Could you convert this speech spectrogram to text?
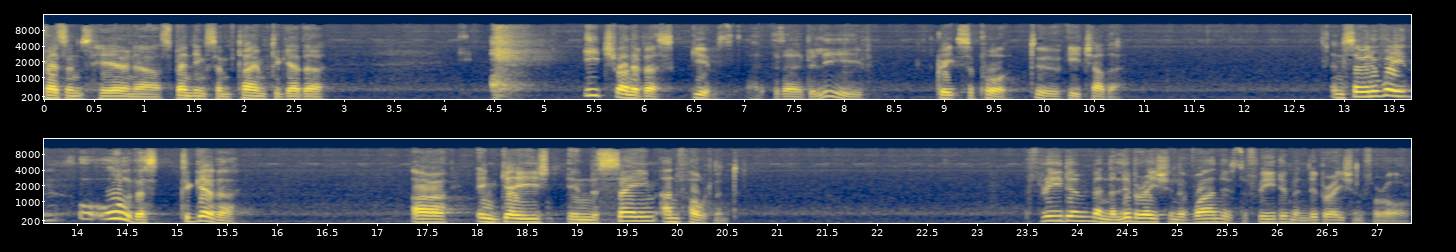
presence here and our spending some time together, each one of us gives, as I believe, great support to each other. And so, in a way, all of us together are engaged in the same unfoldment freedom and the liberation of one is the freedom and liberation for all.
